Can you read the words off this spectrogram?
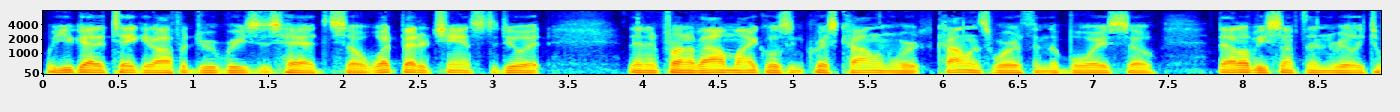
Well, you got to take it off of Drew Brees' head. So, what better chance to do it than in front of Al Michaels and Chris Collinsworth and the boys? So, that'll be something really to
